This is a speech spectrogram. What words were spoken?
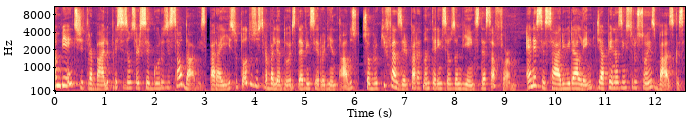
Ambientes de trabalho precisam ser seguros e saudáveis. Para isso, todos os trabalhadores devem ser orientados sobre o que fazer para manterem seus ambientes dessa forma. É necessário ir além de apenas instruções básicas,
